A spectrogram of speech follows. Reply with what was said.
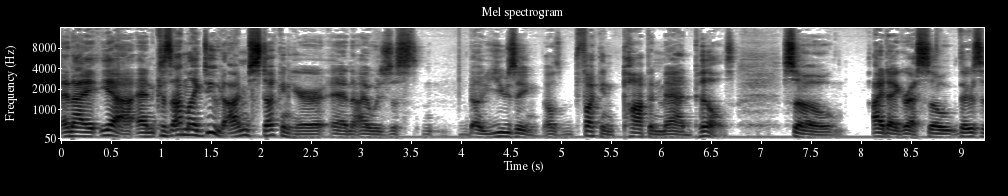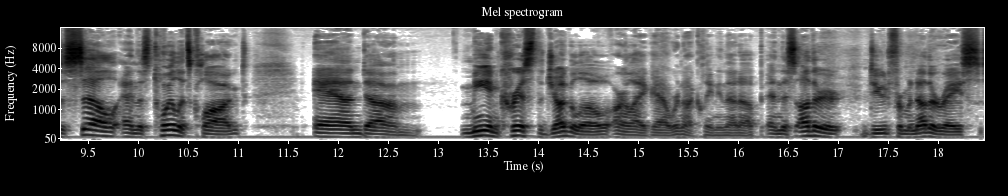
And I yeah, and because I'm like, dude, I'm stuck in here, and I was just uh, using, I was fucking popping mad pills. So I digress. So there's this cell, and this toilet's clogged, and um, me and Chris, the Juggalo, are like, yeah, we're not cleaning that up. And this other dude from another race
